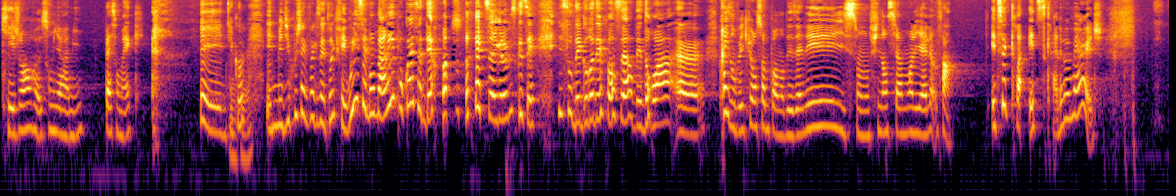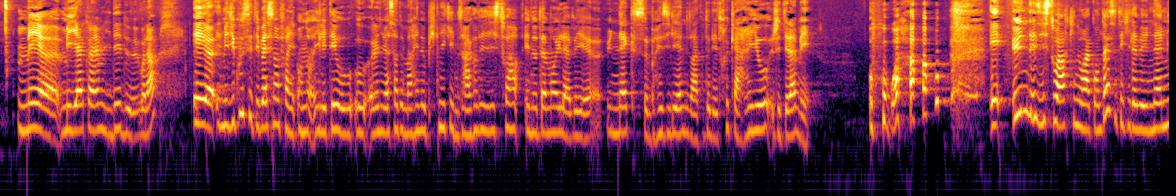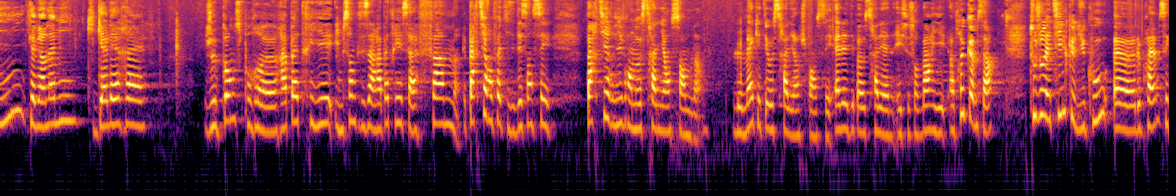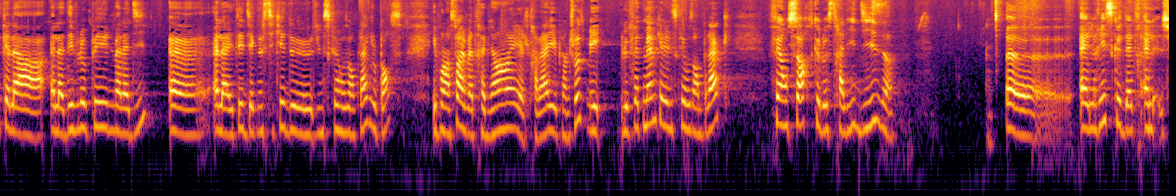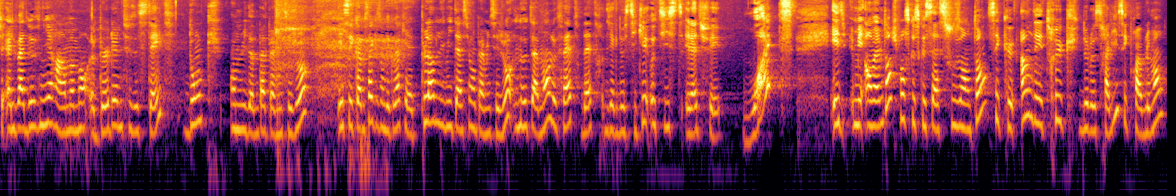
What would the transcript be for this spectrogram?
qui est genre euh, son meilleur ami, pas son mec. Et du coup, et, mais du coup, chaque fois que c'est truc, il fait oui, c'est mon mari, pourquoi ça te dérange? C'est rigolo parce que c'est, ils sont des gros défenseurs des droits. Euh... Après, ils ont vécu ensemble pendant des années, ils sont financièrement liés à. Enfin, it's, a, it's kind of a marriage. Mais euh, mais il y a quand même l'idée de. Voilà. Et, euh, mais du coup, c'était passionnant. Enfin, il était au, à l'anniversaire de Marine au pique-nique il nous a raconté des histoires. Et notamment, il avait euh, une ex brésilienne, il nous a raconté des trucs à Rio. J'étais là, mais waouh Et une des histoires qu'il nous racontait, c'était qu'il avait une amie, qu'il avait un ami qui galérait, je pense, pour euh, rapatrier. Il me semble que c'est ça, rapatrier sa femme. Partir, en fait, ils étaient censés partir vivre en Australie ensemble. Le mec était australien, je pensais. Elle n'était pas australienne et ils se sont mariés. Un truc comme ça. Toujours est-il que du coup, euh, le problème c'est qu'elle a, elle a développé une maladie. Euh, elle a été diagnostiquée d'une sclérose en plaques, je pense. Et pour l'instant, elle va très bien et elle travaille et plein de choses. Mais le fait même qu'elle ait une sclérose en plaques fait en sorte que l'Australie dise euh, elle risque d'être, elle, va devenir à un moment a burden to the state, donc on ne lui donne pas de permis de séjour. Et c'est comme ça qu'ils ont découvert qu'il y avait plein de limitations au permis de séjour, notamment le fait d'être diagnostiqué autiste. Et là, tu fais what? Mais en même temps, je pense que ce que ça sous-entend, c'est que un des trucs de l'Australie, c'est que probablement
